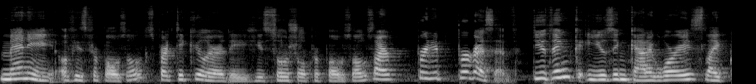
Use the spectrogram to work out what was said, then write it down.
Many of his proposals, particularly his social proposals, are pretty progressive. Do you think using categories like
